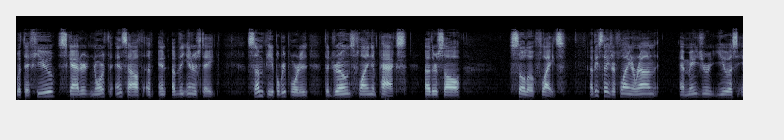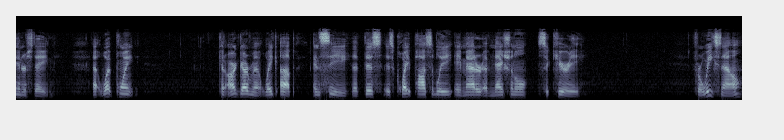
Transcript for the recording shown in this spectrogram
with a few scattered north and south of, of the interstate. Some people reported the drones flying in packs, others saw solo flights. Now, these things are flying around a major U.S. interstate. At what point can our government wake up and see that this is quite possibly a matter of national security? For weeks now,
